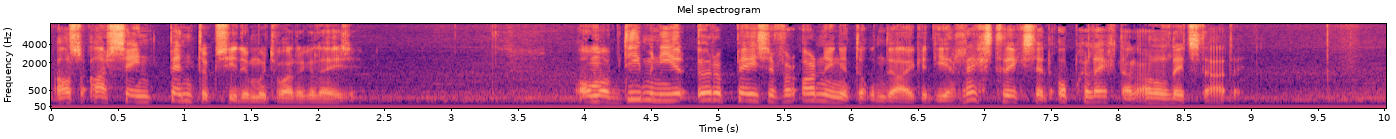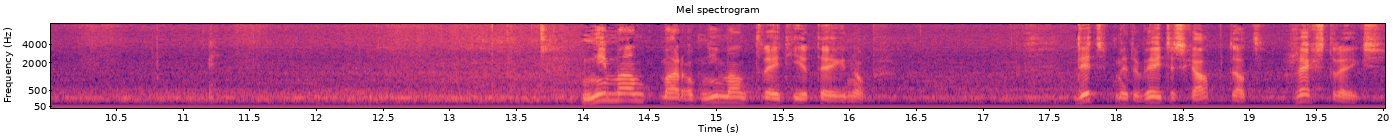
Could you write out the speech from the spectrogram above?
als arseenpentoxide moet worden gelezen. Om op die manier Europese verordeningen te ontduiken die rechtstreeks zijn opgelegd aan alle lidstaten. Niemand, maar ook niemand treedt hier tegenop. Dit met de wetenschap dat rechtstreeks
